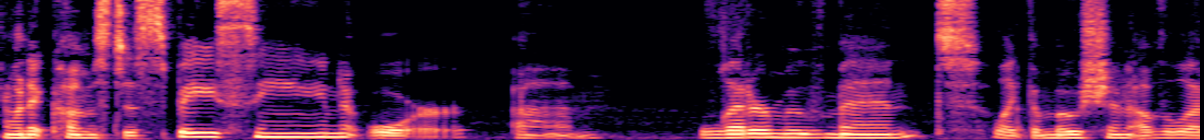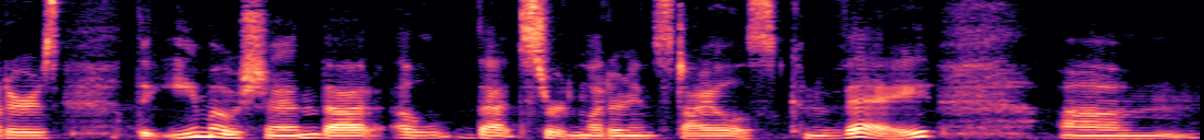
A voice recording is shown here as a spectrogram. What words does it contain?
when it comes to spacing or um, letter movement, like the motion of the letters, the emotion that uh, that certain lettering styles convey. Um,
